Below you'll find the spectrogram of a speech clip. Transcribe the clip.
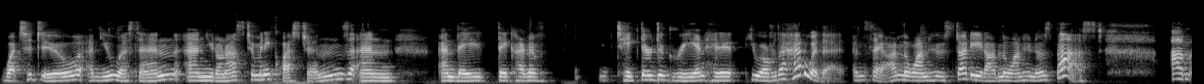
what to do and you listen and you don't ask too many questions and and they they kind of take their degree and hit it, you over the head with it and say i'm the one who studied. I'm the one who knows best. Um,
